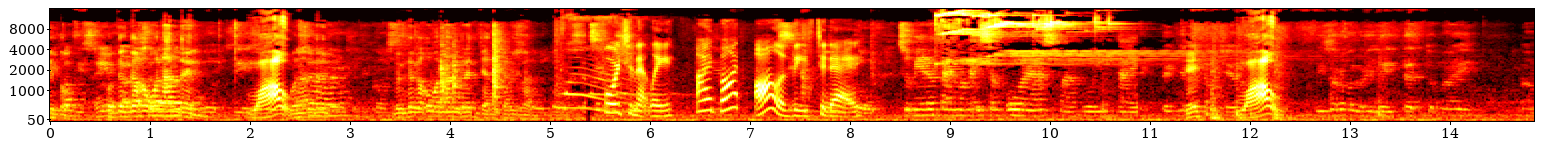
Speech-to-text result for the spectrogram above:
Dito. Dagdag ako 100. Wow! 100. Dagdag ako 100 dyan per. Fortunately, I bought all of these today. So meron tayong mga isang oras bago yung tayo. Okay? Wow! These are all related to my uh,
